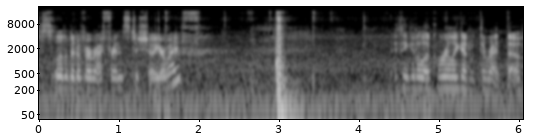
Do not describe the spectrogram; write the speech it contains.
Just a little bit of a reference to show your wife. I think it'll look really good with the red though.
